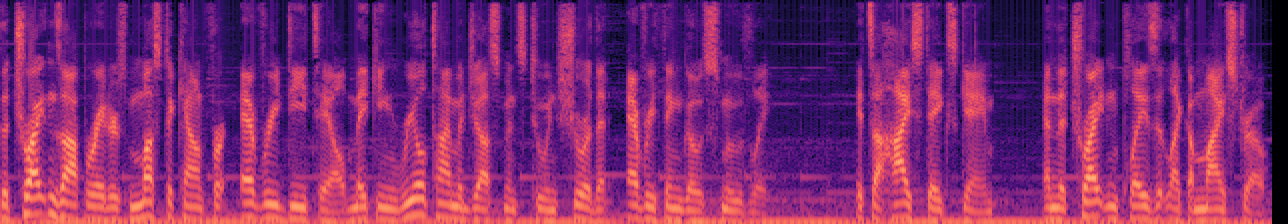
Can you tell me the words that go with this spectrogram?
The Triton's operators must account for every detail, making real-time adjustments to ensure that everything goes smoothly. It's a high-stakes game, and the Triton plays it like a maestro.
